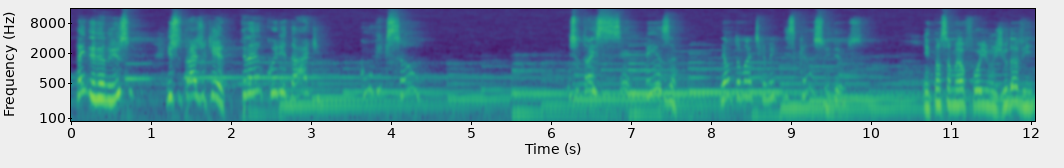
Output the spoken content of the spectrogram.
Está entendendo isso? Isso traz o que? Tranquilidade, convicção. Isso traz certeza e automaticamente descanso em Deus. Então Samuel foi e ungiu Davi.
